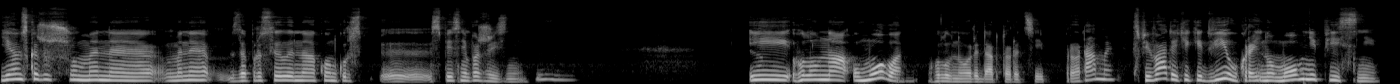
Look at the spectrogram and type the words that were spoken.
Я вам скажу, що мене, мене запросили на конкурс е, з пісні по житті. І головна умова головного редактора цієї програми співати тільки дві україномовні пісні.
